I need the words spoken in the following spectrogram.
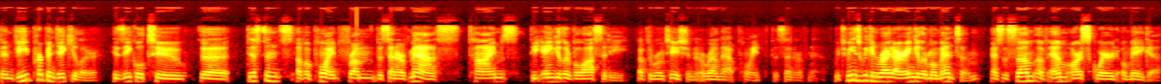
then v perpendicular is equal to the distance of a point from the center of mass times the angular velocity of the rotation around that point, the center of mass. Which means we can write our angular momentum as the sum of mr squared omega,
